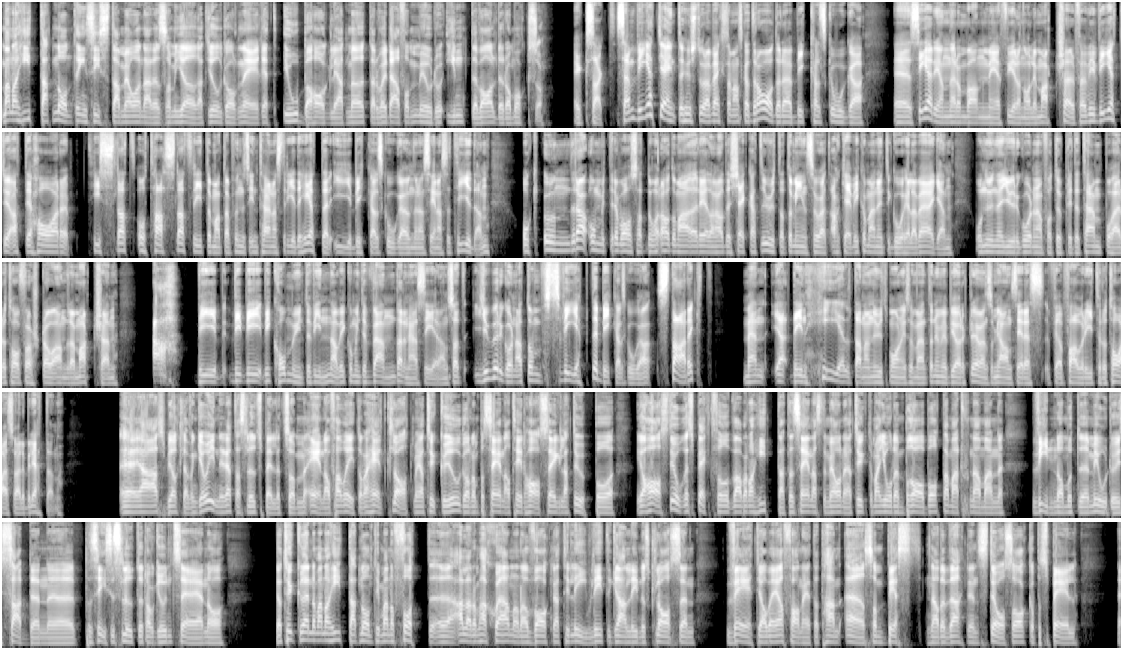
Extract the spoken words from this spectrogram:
man har hittat någonting sista månaden som gör att Djurgården är rätt obehagliga att möta. Det var därför Modo inte valde dem också. Exakt. Sen vet jag inte hur stora växlar man ska dra det där BIK Karlskoga-serien eh, när de vann med 4-0 i matcher. För vi vet ju att det har tisslat och tasslats lite om att det har funnits interna stridigheter i Bickalskoga under den senaste tiden. Och undra om inte det var så att några av dem redan hade checkat ut att de insåg att okay, vi kommer ännu inte gå hela vägen. Och nu när Djurgården har fått upp lite tempo här och tar första och andra matchen, ah, vi, vi, vi, vi kommer ju inte vinna. Vi kommer inte vända den här serien. Så att Djurgården, att de svepte Bickalskoga starkt, men ja, det är en helt annan utmaning som väntar nu med Björklöven som jag anser är favoriter att ta SHL-biljetten. Eh, ja, alltså Björklöven går in i detta slutspelet som en av favoriterna helt klart. Men jag tycker Djurgården på senare tid har seglat upp och jag har stor respekt för vad man har hittat den senaste månaden. Jag tyckte man gjorde en bra bortamatch när man vinner mot eh, Modo i sadden eh, precis i slutet av grundserien. Och jag tycker ändå man har hittat någonting. Man har fått alla de här stjärnorna att vakna till liv lite grann. Linus Klasen vet jag av erfarenhet att han är som bäst när det verkligen står saker på spel.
